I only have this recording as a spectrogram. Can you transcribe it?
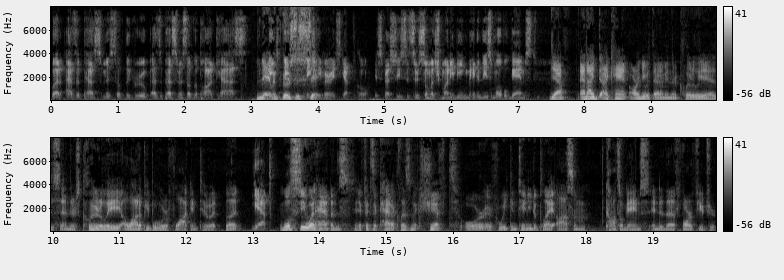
But as a pessimist of the group, as a pessimist of the podcast, Namek versus makes me very skeptical, especially since there's so much money being made in these mobile games. Yeah, and I, I can't argue with that. I mean, there clearly is, and there's clearly a lot of people who are flocking to it. But yeah, we'll see what happens if it's a cataclysmic shift or if we continue to play awesome console games into the far future.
